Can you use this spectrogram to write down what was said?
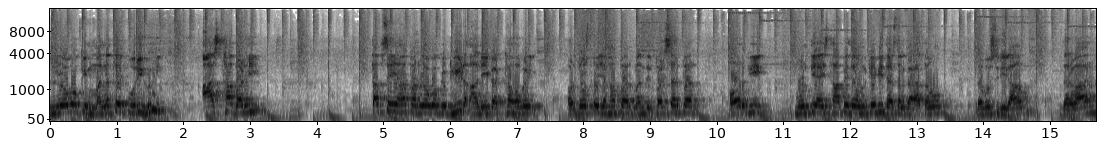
लोगों की मन्नतें पूरी हुई, आस्था बढ़ी। तब से यहाँ पर लोगों की भीड़ आनी इकट्ठा हो गई। और दोस्तों, यहाँ पर मंदिर परिसर पर और भी मूर्तियाँ स्थापित है, उनके भी दर्शन कराता हूँ। प्रभु श्री राम दरबार,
